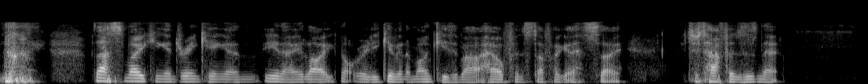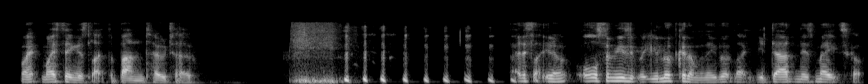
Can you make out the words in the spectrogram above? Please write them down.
That's smoking and drinking and, you know, like not really giving a monkeys about health and stuff, I guess. So it just happens, isn't it? my my thing is like the band Toto. and it's like you know awesome music, but you look at them and they look like your dad and his mates got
